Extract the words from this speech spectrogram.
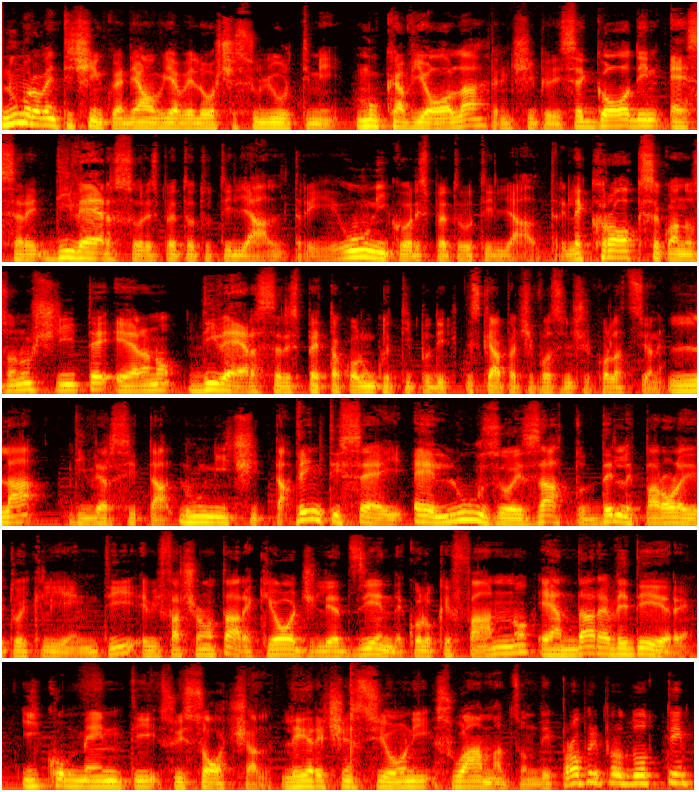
Numero 25, andiamo via veloce sugli ultimi. Mucca viola, principio di Segodin, essere diverso rispetto a tutti gli altri, unico rispetto a tutti gli altri. Le Crocs quando sono uscite erano diverse rispetto a qualunque tipo di, di scarpa ci fosse in circolazione. La diversità, l'unicità. 26 è l'uso esatto delle parole dei tuoi clienti e vi faccio notare che oggi le aziende quello che fanno è andare a vedere i commenti sui social, le recensioni su Amazon dei propri prodotti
